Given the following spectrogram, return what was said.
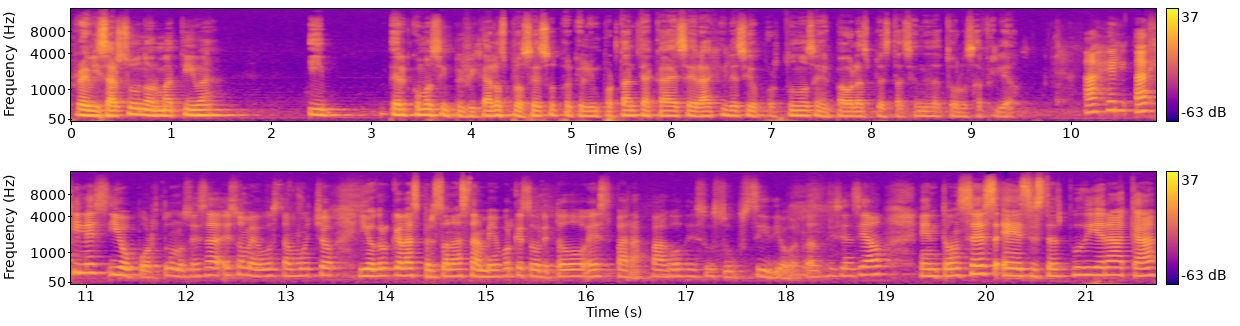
revisar su normativa y ver cómo simplificar los procesos, porque lo importante acá es ser ágiles y oportunos en el pago de las prestaciones a todos los afiliados ágiles y oportunos. eso me gusta mucho y yo creo que las personas también, porque sobre todo es para pago de su subsidio, ¿verdad, licenciado? Entonces, eh, si usted pudiera acá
